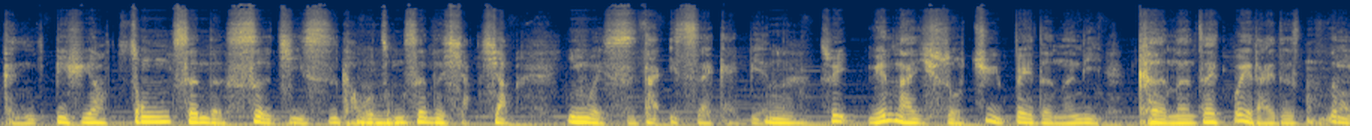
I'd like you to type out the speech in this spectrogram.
肯定必须要终身的设计思考或终身的想象，嗯、因为时代一直在改变，嗯、所以原来所具备的能力，可能在未来的那种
